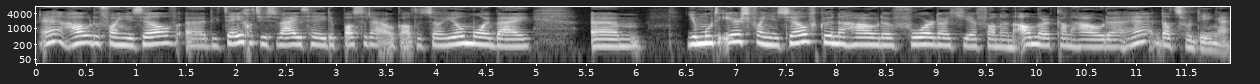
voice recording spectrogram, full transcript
Hè? Houden van jezelf. Uh, die tegeltjeswijsheden passen daar ook altijd zo heel mooi bij. Um, je moet eerst van jezelf kunnen houden voordat je van een ander kan houden. Hè? Dat soort dingen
